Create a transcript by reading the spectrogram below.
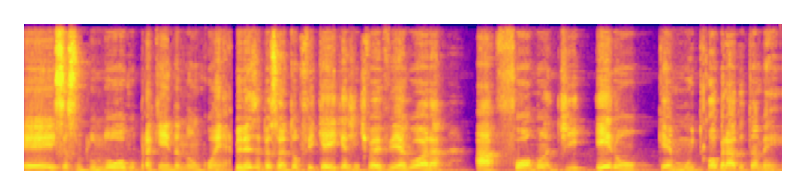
é, esse assunto novo para quem ainda não conhece. Beleza, pessoal? Então, fique aí que a gente vai ver agora a fórmula de Heron, que é muito cobrada também.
